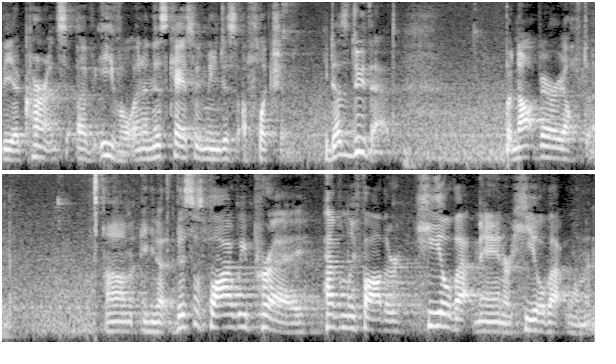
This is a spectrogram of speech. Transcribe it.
the occurrence of evil, and in this case, we mean just affliction. He does do that, but not very often. Um, and, you know, this is why we pray, Heavenly Father, heal that man or heal that woman,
